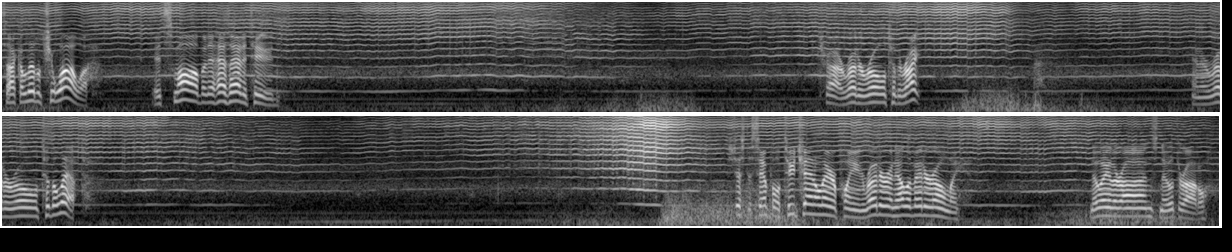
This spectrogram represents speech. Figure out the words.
It's like a little chihuahua. It's small, but it has attitude. Try a rudder roll to the right. And a rudder roll to the left. It's just a simple two-channel airplane, rudder and elevator only. No ailerons, no throttle.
